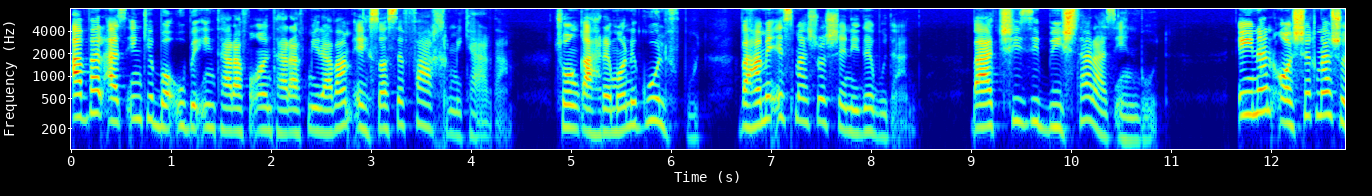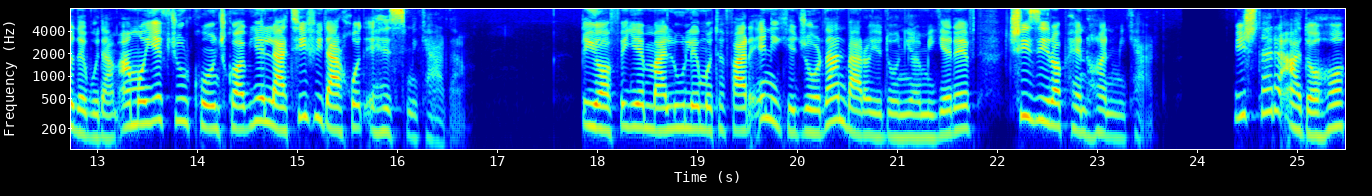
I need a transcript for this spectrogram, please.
اول از اینکه با او به این طرف و آن طرف می روم احساس فخر می کردم. چون قهرمان گلف بود و همه اسمش را شنیده بودند. بعد چیزی بیشتر از این بود. عینا عاشق نشده بودم اما یک جور کنجکاوی لطیفی در خود احس می کردم. قیافه ملول متفرعنی که جردن برای دنیا می گرفت چیزی را پنهان می کرد. بیشتر اداها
